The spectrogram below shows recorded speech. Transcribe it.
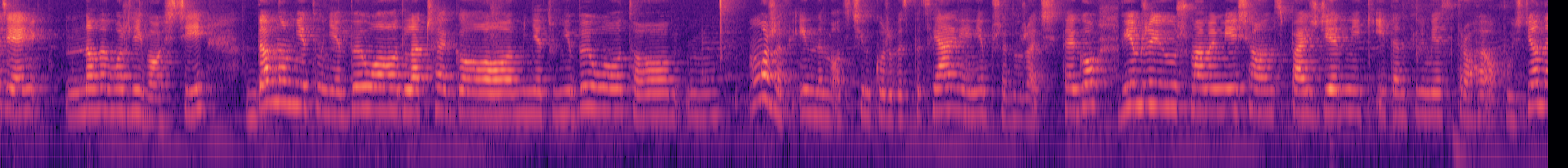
dzień, nowe możliwości. Dawno mnie tu nie było. Dlaczego mnie tu nie było, to mm, może w innym odcinku, żeby specjalnie nie przedłużać tego. Wiem, że już mamy miesiąc październik i ten film jest trochę opóźniony,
